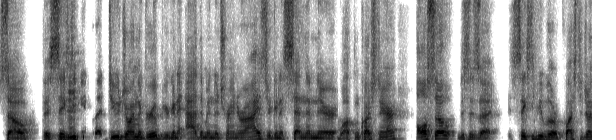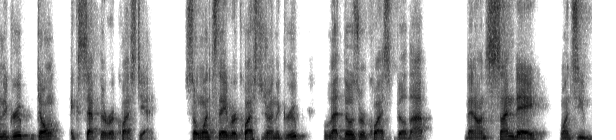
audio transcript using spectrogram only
So the 60 mm-hmm. people that do join the group, you're going to add them into Trainerize. You're going to send them their welcome questionnaire. Also, this is a 60 people that request to join the group. Don't accept their request yet. So once they request to join the group, let those requests build up. Then on Sunday, once you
